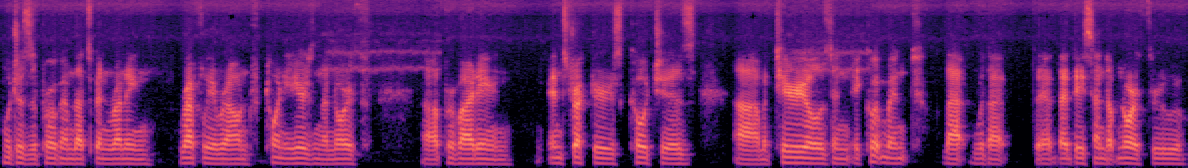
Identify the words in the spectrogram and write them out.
which is a program that's been running roughly around 20 years in the north, uh, providing instructors, coaches, uh, materials, and equipment that that that, they send up north through.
